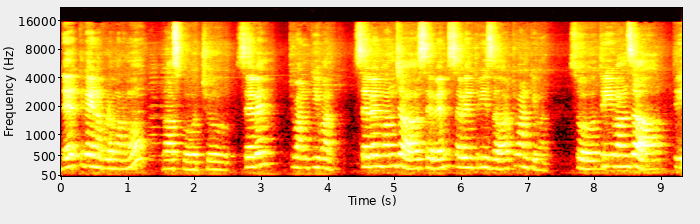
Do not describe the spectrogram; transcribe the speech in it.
డైరెక్ట్గా అయినా కూడా మనము రాసుకోవచ్చు. Seven twenty one. Seven one జా సెవెన్ సెవెన్ త్రీ జా twenty one. So three one జా త్రీ.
